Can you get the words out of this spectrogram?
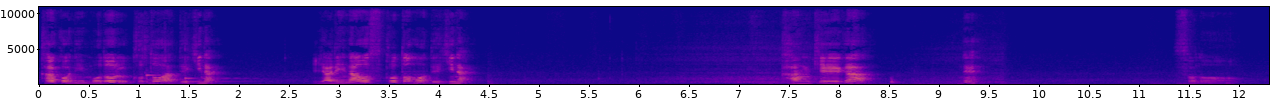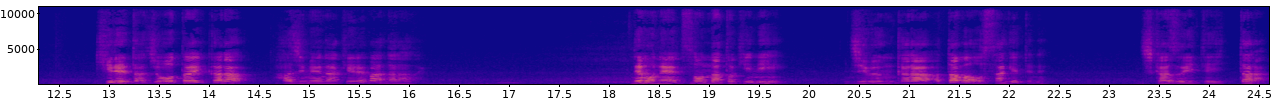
過去に戻ることはできない。やり直すこともできない。関係がねその切れた状態から始めなければならない。でもねそんな時に自分から頭を下げてね近づいていったら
